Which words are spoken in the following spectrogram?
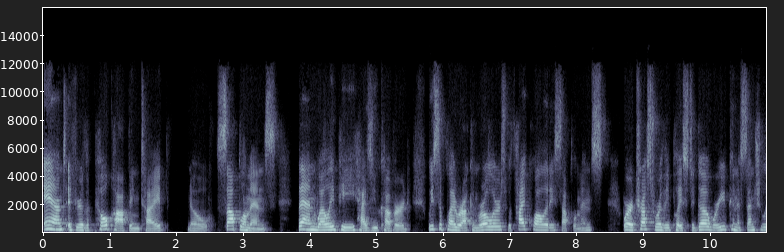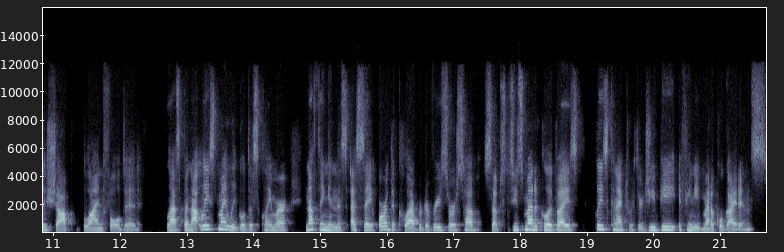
And if you're the pill popping type, no supplements, then Welly P has you covered. We supply rock and rollers with high quality supplements. We're a trustworthy place to go where you can essentially shop blindfolded. Last but not least, my legal disclaimer nothing in this essay or the Collaborative Resource Hub substitutes medical advice. Please connect with your GP if you need medical guidance.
